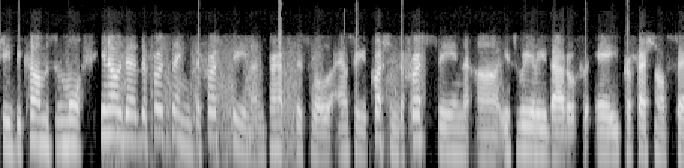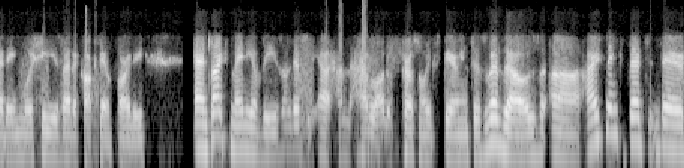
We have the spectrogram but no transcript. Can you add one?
she becomes more, you know, the, the first thing, the first scene, and perhaps this will answer your question, the first scene uh, is really that of a professional setting where she is at a cocktail party. And like many of these, and this, uh, I have a lot of personal experiences with those, uh, I think that they're,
